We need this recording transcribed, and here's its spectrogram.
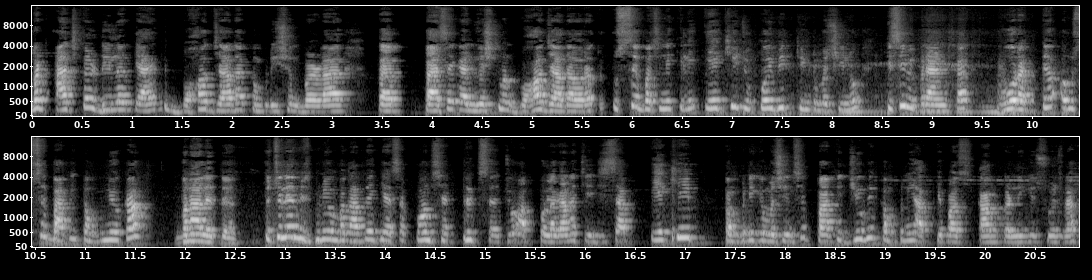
बट आजकल डीलर क्या है कि बहुत ज़्यादा कंपटीशन बढ़ रहा है। पैसे का इन्वेस्टमेंट बहुत ज़्यादा हो रहा है तो उससे बचने के लिए एक ही जो कोई भी टिंट मशीन हो, किसी भी ब्रांड का, वो रखते हैं और उससे बाकी कंपनियों का बना लेते हैं। तो चलिए हम इस वीडियो में बताते हैं कि ऐसा कौन सा ट्रिक्स है जो आपको लगाना चाहिए, जिससे आप एक ही कंपनी की मशीन से बाकी जो भी कंपनी आपके पास काम करने की सोच रहा है,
